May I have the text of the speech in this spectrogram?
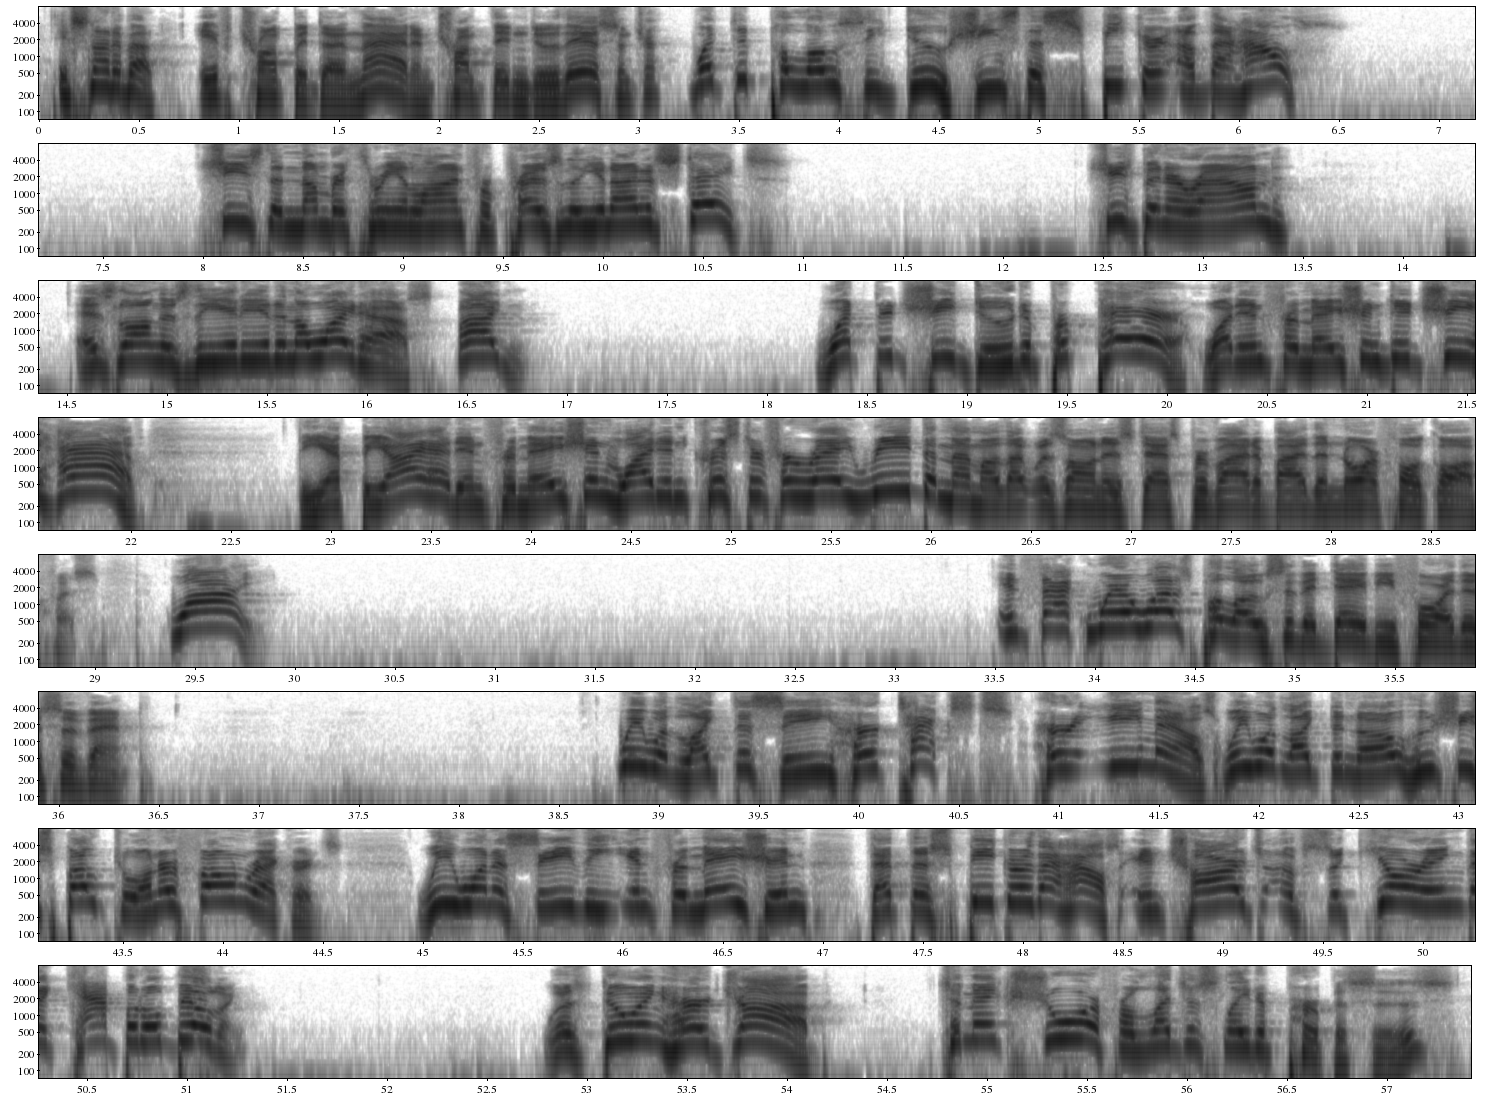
It's not about if Trump had done that and Trump didn't do this. And what did Pelosi do? She's the Speaker of the House. She's the number three in line for President of the United States. She's been around as long as the idiot in the White House, Biden. What did she do to prepare? What information did she have? The FBI had information. Why didn't Christopher Wray read the memo that was on his desk provided by the Norfolk office? Why? In fact, where was Pelosi the day before this event? We would like to see her texts, her emails. We would like to know who she spoke to on her phone records. We want to see the information that the Speaker of the House, in charge of securing the Capitol building, was doing her job to make sure for legislative purposes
